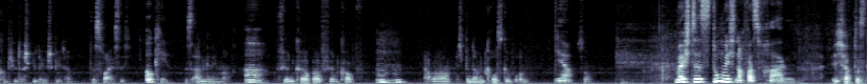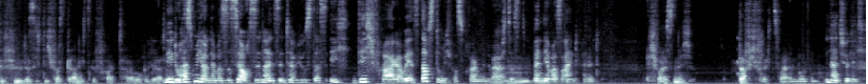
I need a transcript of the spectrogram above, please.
Computerspiele gespielt habe. Das weiß ich. Okay. Ist angenehmer. Ah. Für den Körper, für den Kopf. Mhm. Aber ich bin damit groß geworden. Ja. So. Möchtest du mich noch was fragen? Ich habe das Gefühl, dass ich dich fast gar nichts gefragt habe, Roberta. Nee, du hast mich auch, aber es ist ja auch Sinn eines Interviews, dass ich dich frage. Aber jetzt darfst du mich was fragen, wenn du Ähm. möchtest, wenn dir was einfällt. Ich weiß nicht, darf ich vielleicht zwei Einläufe machen? Natürlich.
